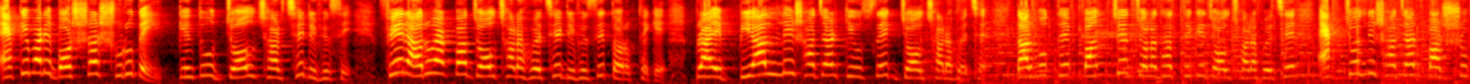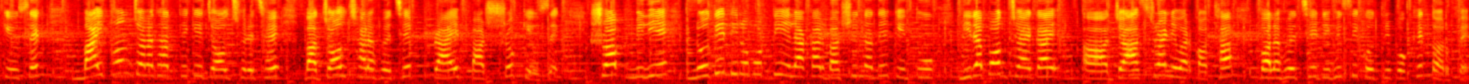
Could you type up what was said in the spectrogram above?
একেবারে বর্ষার শুরুতেই কিন্তু জল ছাড়ছে ডিভিসি ফের আরও একবার জল ছাড়া হয়েছে ডিভিসির তরফ থেকে। প্রায় বিয়াল্লিশ হাজার কিউসেক জল ছাড়া হয়েছে। তার মধ্যে পাঞ্চেত জলাধার থেকে জল ছাড়া হয়েছে একচল্লিশ হাজার পাঁচশো কিউসেক। মাইথন জলাধার থেকে জল ছেড়েছে বা জল ছাড়া হয়েছে প্রায় পাঁচশো কিউসেক। সব মিলিয়ে নদী তীরবর্তী এলাকার বাসিন্দাদের কিন্তু নিরাপদ জায়গায় যা আশ্রয় নেওয়ার কথা বলা হয়েছে ডিভিসি কর্তৃপক্ষের তরফে।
